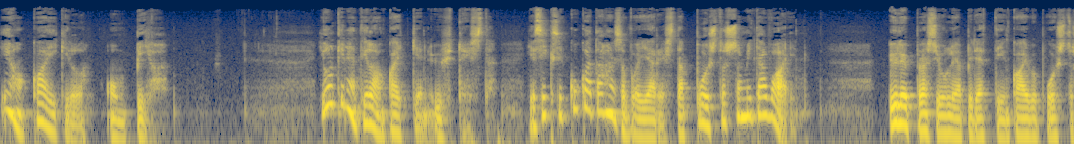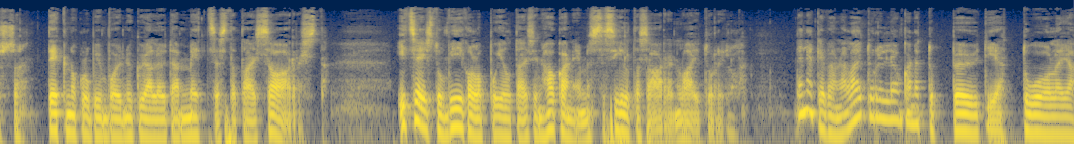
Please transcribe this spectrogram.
ihan kaikilla on piha. Julkinen tila on kaikkien yhteistä ja siksi kuka tahansa voi järjestää puistossa mitä vain. Ylioppilasjuhlia pidettiin kaivopuistossa. Teknoklubin voi nykyään löytää metsästä tai saaresta. Itse istun viikonloppuiltaisin Hakaniemessä Siltasaaren laiturilla. Tänä keväänä laiturille on kannettu pöytiä, tuoleja,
